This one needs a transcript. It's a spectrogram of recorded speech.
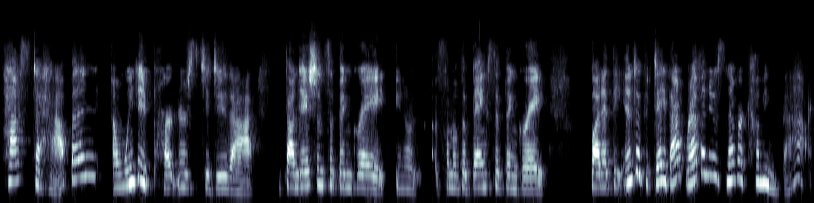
has to happen and we need partners to do that foundations have been great you know some of the banks have been great but at the end of the day that revenue is never coming back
